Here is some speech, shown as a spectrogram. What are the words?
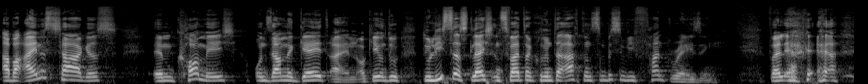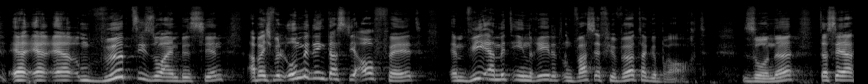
aber eines Tages ähm, komme ich und sammle Geld ein. Okay, und du, du liest das gleich in 2. Korinther 8 und es ist ein bisschen wie Fundraising. Weil er, er, er, er, umwirbt sie so ein bisschen, aber ich will unbedingt, dass dir auffällt, ähm, wie er mit ihnen redet und was er für Wörter gebraucht. So, ne? Dass er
